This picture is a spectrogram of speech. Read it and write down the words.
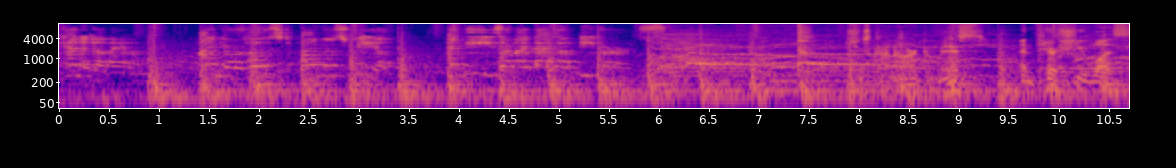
Canada Land. I'm your host, Almost Real, and these are my backup beavers. She's kind of hard to miss. And there she was,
